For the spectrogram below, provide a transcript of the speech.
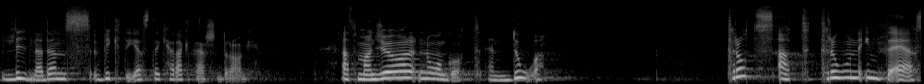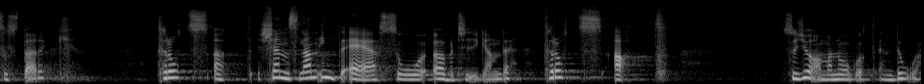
lydnadens viktigaste karaktärsdrag. Att man gör något ändå. Trots att tron inte är så stark, trots att känslan inte är så övertygande, trots att, så gör man något ändå.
